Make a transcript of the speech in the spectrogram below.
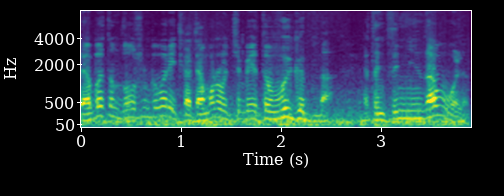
Ты об этом должен говорить, хотя, может быть, тебе это выгодно, это ты не недоволен.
